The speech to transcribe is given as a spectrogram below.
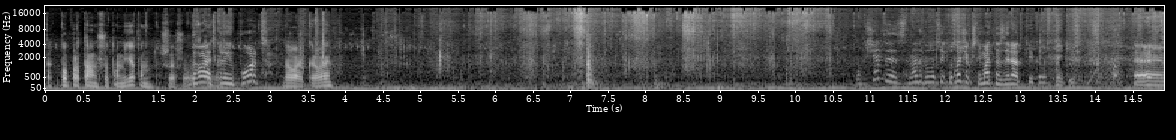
Так, по портам, що там є там? Ще що Давай розказати? відкрию порт. Давай, відкривай. Вообще-то надо было цей кусочок снимать на зарядке якраз. Е,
